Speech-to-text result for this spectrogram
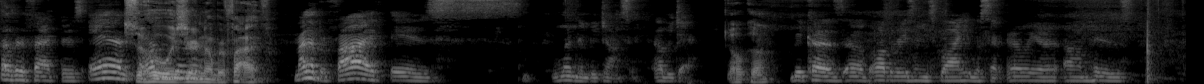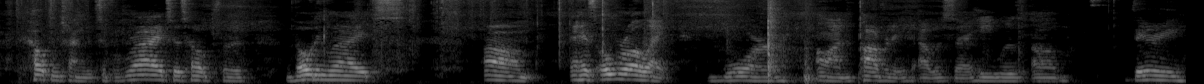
other factors. And So who was your number five? My number five is Lyndon B. Johnson, LBJ Okay. because of all the reasons why he was said earlier. Um, his help in trying to get civil rights, his help for voting rights, um, and his overall like war on poverty. I would say he was um, very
